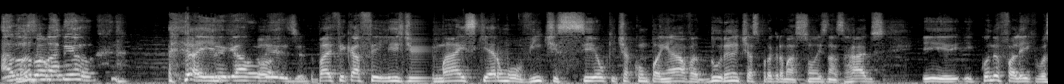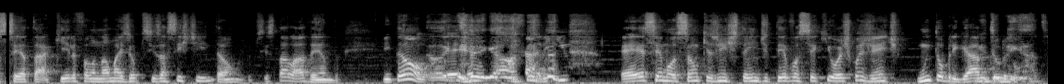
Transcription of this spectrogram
Alô, Manda seu Amadeu. aí, Legal, ó, beijo. Vai ficar feliz demais que era um ouvinte seu que te acompanhava durante as programações nas rádios. E, e quando eu falei que você ia estar aqui, ele falou: não, mas eu preciso assistir então, eu preciso estar lá vendo. Então, Ai, é, que legal. esse carinho, é essa emoção que a gente tem de ter você aqui hoje com a gente. Muito obrigado. Muito obrigado.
